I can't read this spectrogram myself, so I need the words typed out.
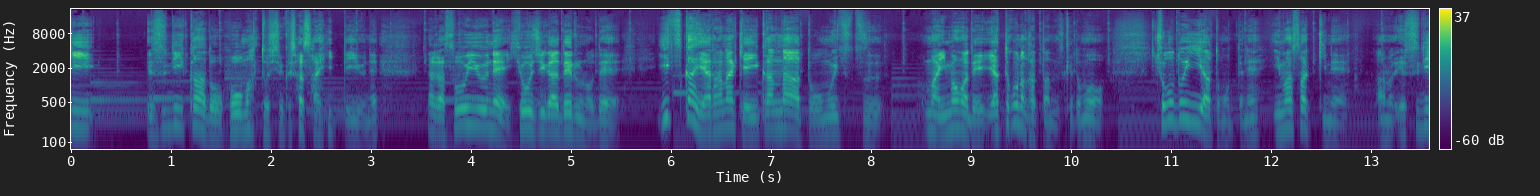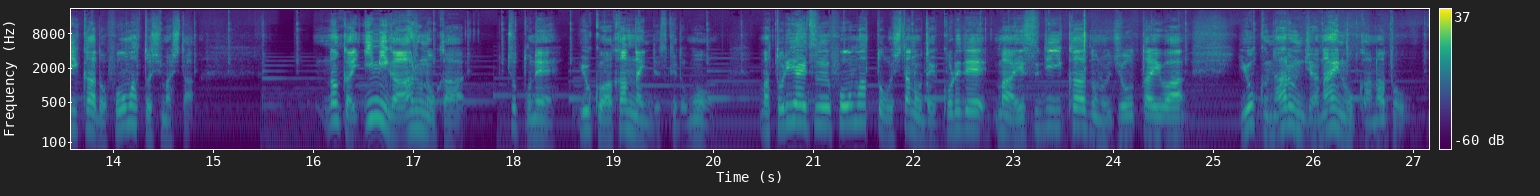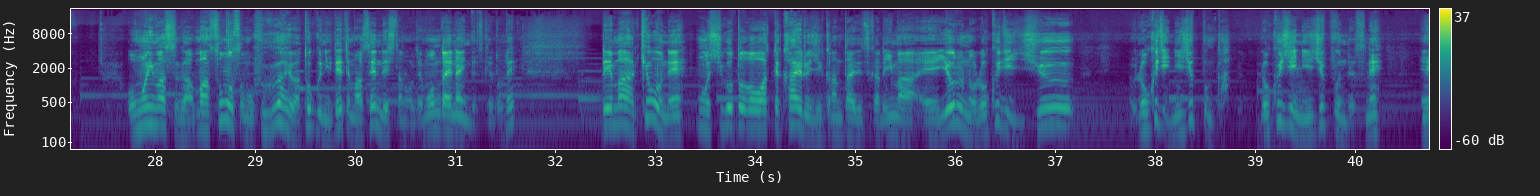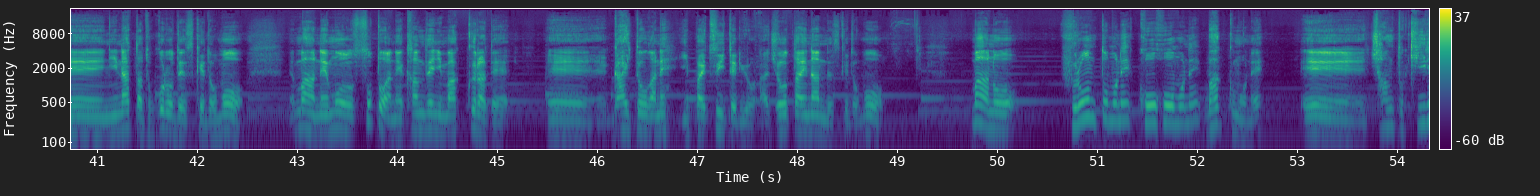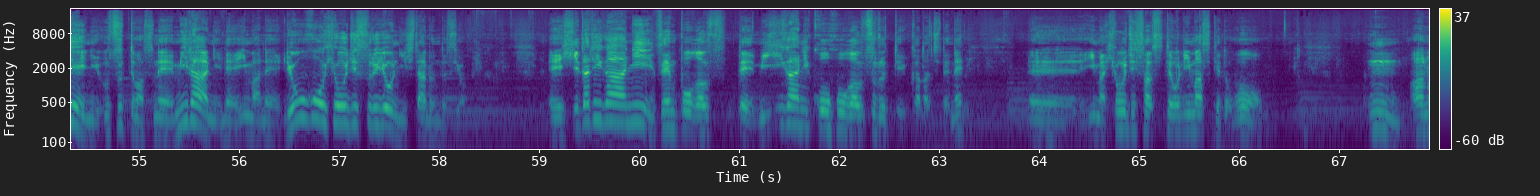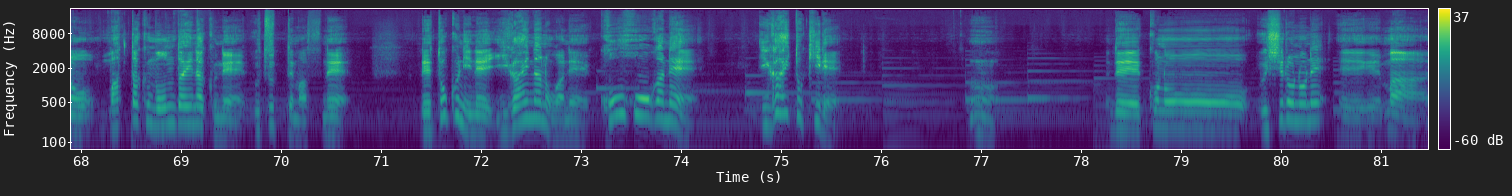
SD カードをフォーマットしてくださいっていうね。なんかそういうね、表示が出るので、いつかやらなきゃいかんなと思いつつ、まあ今までやってこなかったんですけども、ちょうどいいやと思ってね、今さっきね、あの SD カードフォーマットしました。なんか意味があるのか、ちょっとね、よくわかんないんですけども、まあとりあえずフォーマットをしたので、これでまあ SD カードの状態は良くなるんじゃないのかなと思いますが、まあそもそも不具合は特に出てませんでしたので問題ないんですけどね。でまあ今日ね、もう仕事が終わって帰る時間帯ですから、今、えー夜の6時10、6時20分か。6時20分ですね。えーになったところですけども、まあね、もう外はね、完全に真っ暗で、えー街灯がね、いっぱいついてるような状態なんですけども、まああの、フロントもね、後方もね、バックもね、えーちゃんと綺麗に映ってますね。ミラーにね、今ね、両方表示するようにしてあるんですよ。えー左側に前方が映って、右側に後方が映るっていう形でね、えー今表示させておりますけども、うん、あの、全く問題なくね、映ってますね。で、特にね、意外なのがね、後方がね、意外と綺麗。うん。で、この、後ろのね、えーまあ、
